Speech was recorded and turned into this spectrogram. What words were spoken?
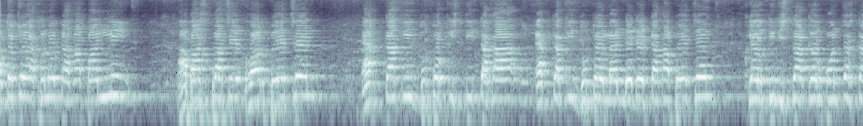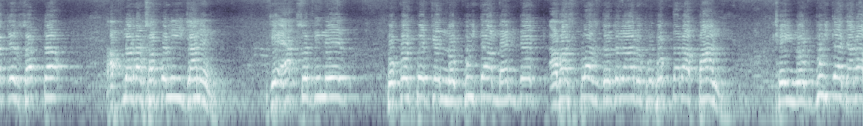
অথচ এখনও টাকা পাননি, আবাস প্লাসের ঘর পেয়েছেন, একটা কি দুটো কিস্তির টাকা, একটা কি দুটো ম্যান্ডেটের টাকা পেয়েছেন কেউ তিরিশটা, কেউ পঞ্চাশটা, কেউ ষাটটা। আপনারা সকলেই জানেন যে একশো দিনের প্রকল্পের যে নব্বইটা ম্যান্ডেট আবাস প্লাস যোজনার উপভোক্তারা পান, সেই নব্বইটা যারা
